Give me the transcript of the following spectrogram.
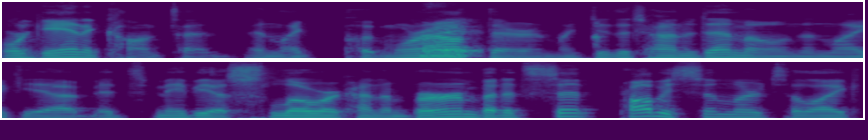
organic content and like put more right. out there and like do the kind of demo and then like yeah it's maybe a slower kind of burn but it's probably similar to like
